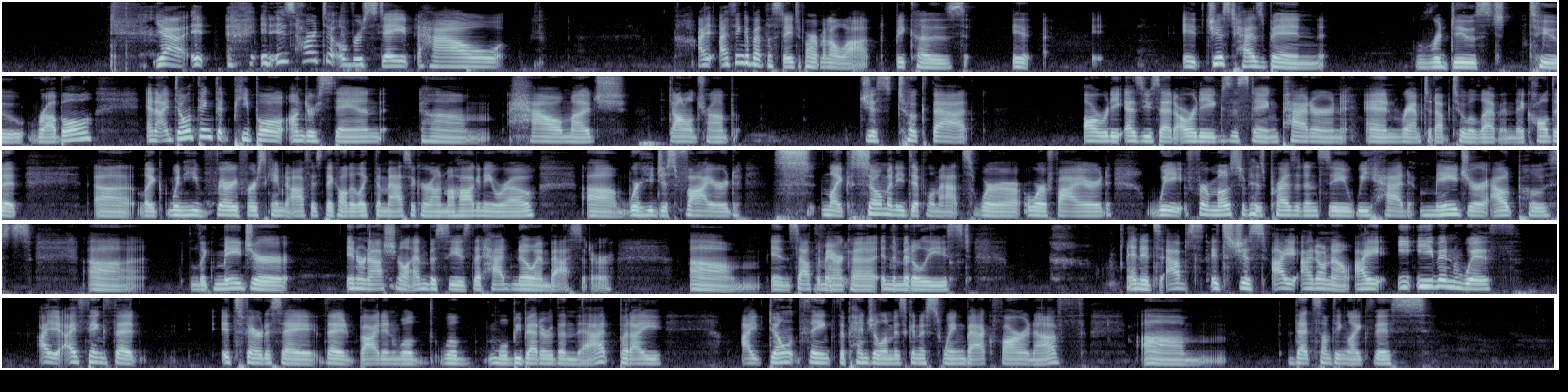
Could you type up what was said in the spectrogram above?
Yeah, it it is hard to overstate how I I think about the State Department a lot because it it, it just has been reduced to rubble and I don't think that people understand um, how much Donald Trump just took that already, as you said, already existing pattern and ramped it up to 11. They called it, uh, like when he very first came to office, they called it like the massacre on Mahogany Row, um, where he just fired like so many diplomats were were fired we for most of his presidency we had major outposts uh like major international embassies that had no ambassador um, in South America, in the Middle East. And it's abs it's just I I don't know. I e- even with I I think that it's fair to say that Biden will will will be better than that, but I I don't think the pendulum is going to swing back far enough um, that something like this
